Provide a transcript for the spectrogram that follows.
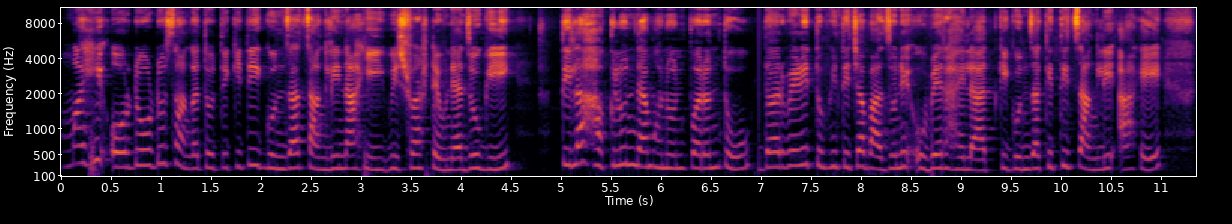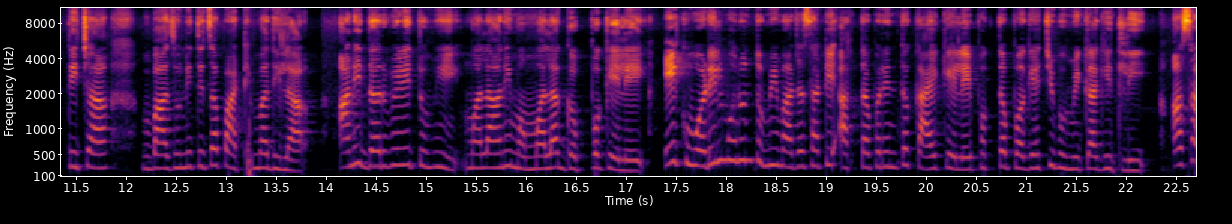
अम्मा ही ओरडू सांगत होती की ती गुंजा चांगली नाही विश्वास ठेवण्याजोगी तिला हकलून द्या म्हणून परंतु दरवेळी तुम्ही तिच्या बाजूने उभे राहिलात की गुंजा किती चांगली आहे. तिच्या बाजूने तिचा पाठिंबा दिला. आणि दरवेळी तुम्ही मला आणि मम्माला गप्प केले. एक वडील म्हणून तुम्ही माझ्यासाठी आत्तापर्यंत काय केले? फक्त पग्याची भूमिका घेतली. असा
